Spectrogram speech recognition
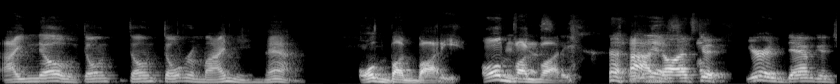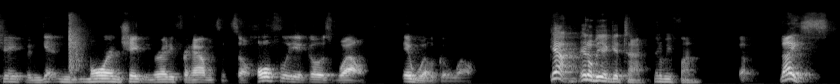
I know. Don't don't don't remind me, man. Old bug body. Old It bug is. body. It no, that's good. You're in damn good shape and getting more in shape and ready for Hamilton. So hopefully it goes well. It will go well. Yeah, it'll be a good time. It'll be fun. Nice.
